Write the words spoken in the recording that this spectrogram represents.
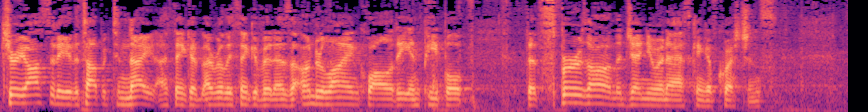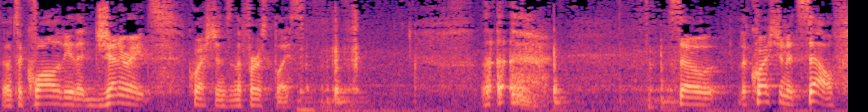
curiosity, the topic tonight, I think I really think of it as an underlying quality in people that spurs on the genuine asking of questions. So it's a quality that generates questions in the first place. So the question itself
